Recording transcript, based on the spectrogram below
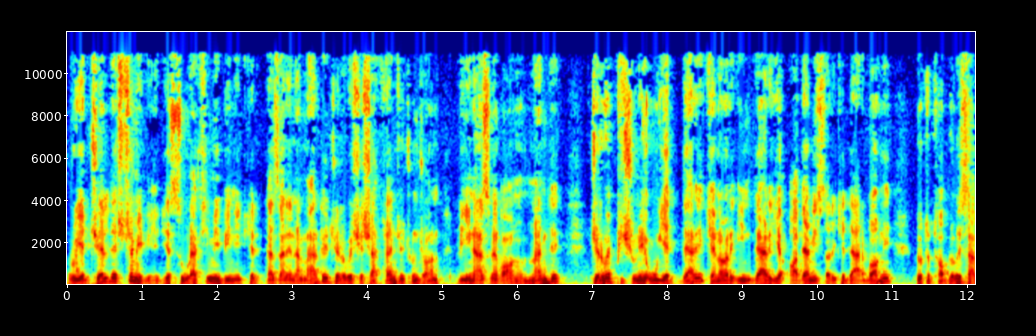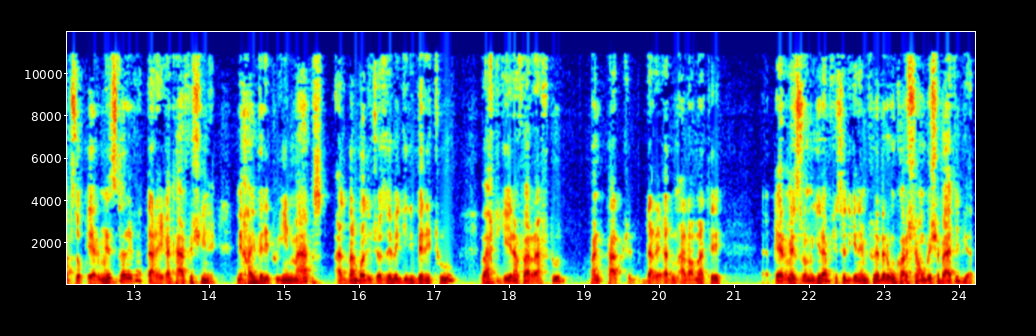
روی جلدش چه می‌بینید؟ یه صورتی می‌بینید که نه زن نه مرده جلوش شطرنج چون جان بی نظم قانونمنده. جلو پیشونه او یه در کنار این در یه آدم ایستاده که دربانه. دو تا تابلو سبز و قرمز داره و در حقیقت حرفش اینه. می‌خوای بری تو این مغز؟ از من باید اجازه بگیری بری تو. وقتی که یه نفر رفت من در حقیقت اون علامت قرمز رو می‌گیرم کسی دیگه نمی‌تونه بره اون کارش تموم بشه بعدی بیاد.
